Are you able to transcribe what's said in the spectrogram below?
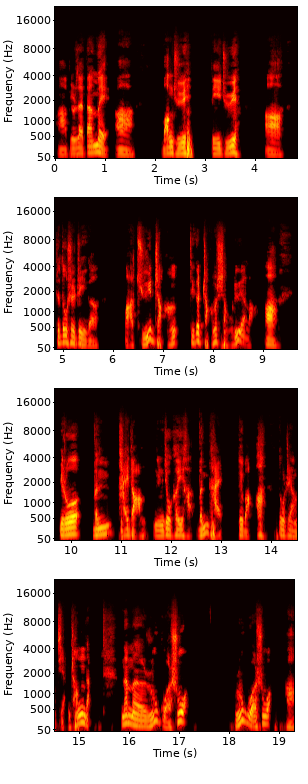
啊，比如在单位啊，王局、李局啊，这都是这个把局长这个长省略了啊。比如文台长，你们就可以喊文台，对吧？啊，都这样简称的。那么如果说，如果说啊，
